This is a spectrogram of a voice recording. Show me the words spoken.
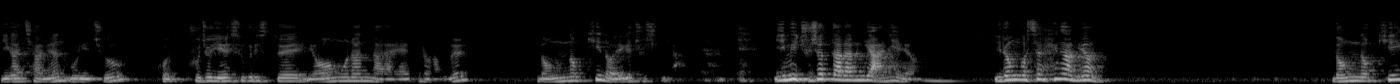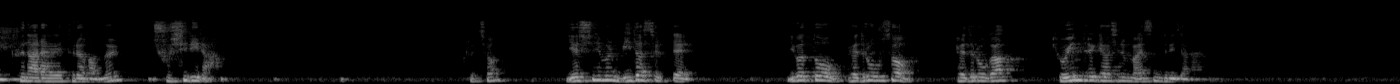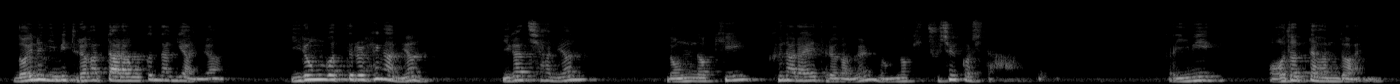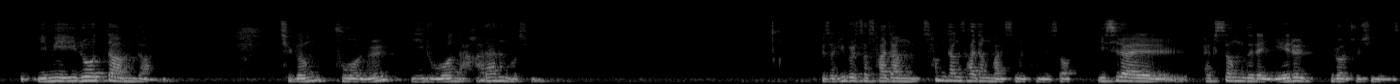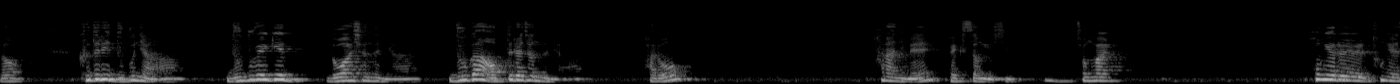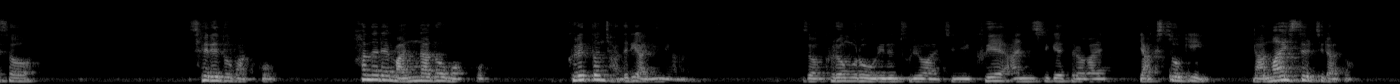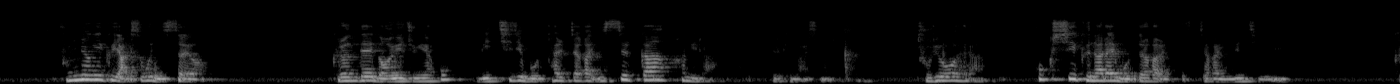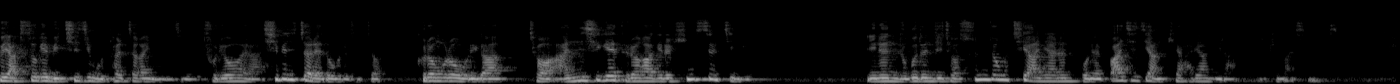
이같이 하면 우리 주 곧 구주 예수 그리스도의 영원한 나라에 들어감을 넉넉히 너에게 주시리라. 이미 주셨다라는 게 아니에요. 이런 것을 행하면 넉넉히 그 나라에 들어감을 주시리라. 그렇죠? 예수님을 믿었을 때 이것도 베드로후서 베드로가 교인들에게 하시는 말씀들이잖아요. 너희는 이미 들어갔다라고 끝난 게 아니라 이런 것들을 행하면 이같이 하면 넉넉히 그 나라에 들어감을 넉넉히 주실 것이다. 그러니까 이미 얻었다 함도 아니요. 이미 이루었다 함도 아니요. 지금 구원을 이루어 나가라는 것입니다. 그래서 히브리서 4장 3장 4장 말씀을 통해서 이스라엘 백성들의 예를 들어 주시면서 그들이 누구냐? 누구에게 노하셨느냐? 누가 엎드려졌느냐? 바로 하나님의 백성이신 정말 홍해를 통해서 세례도 받고 하늘의 만나도 먹고 그랬던 자들이 아니냐. 그래서 그러므로 우리는 두려워할지니 그의 안식에 들어갈 약속이 남아 있을지라도 분명히 그 약속은 있어요. 그런데 너희 중에 혹 미치지 못할 자가 있을까 함이라 이렇게 말씀하셨어요. 두려워해라. 혹시 그 나라에 못 들어갈 자가 있는지 그 약속에 미치지 못할 자가 있는지 두려워해라. 11절에도 그러셨죠. 그러므로 우리가 저 안식에 들어가기를 힘쓸지니 이는 누구든지 저 순종치 아니하는 본에 빠지지 않게 하려 함이라 이렇게 말씀하셨어요.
